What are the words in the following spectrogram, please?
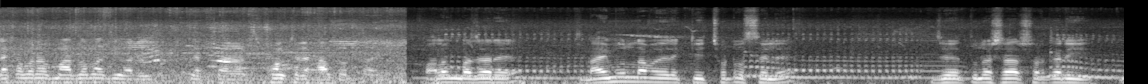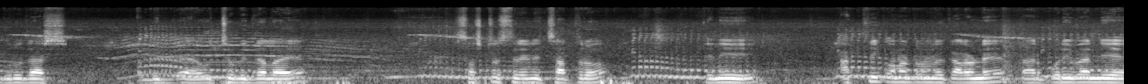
লেখাপড়ার মাঝামাঝি আর এই ব্যবসার সংসারে হাল ধরতে হয়। পালন বাজারে নাইমুল নামের একটি ছোট ছেলে যে তুলাসার সরকারি গুরুদাস উচ্চ বিদ্যালয়ে ষষ্ঠ শ্রেণির ছাত্র। তিনি আর্থিক অনটনের কারণে তার পরিবার নিয়ে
